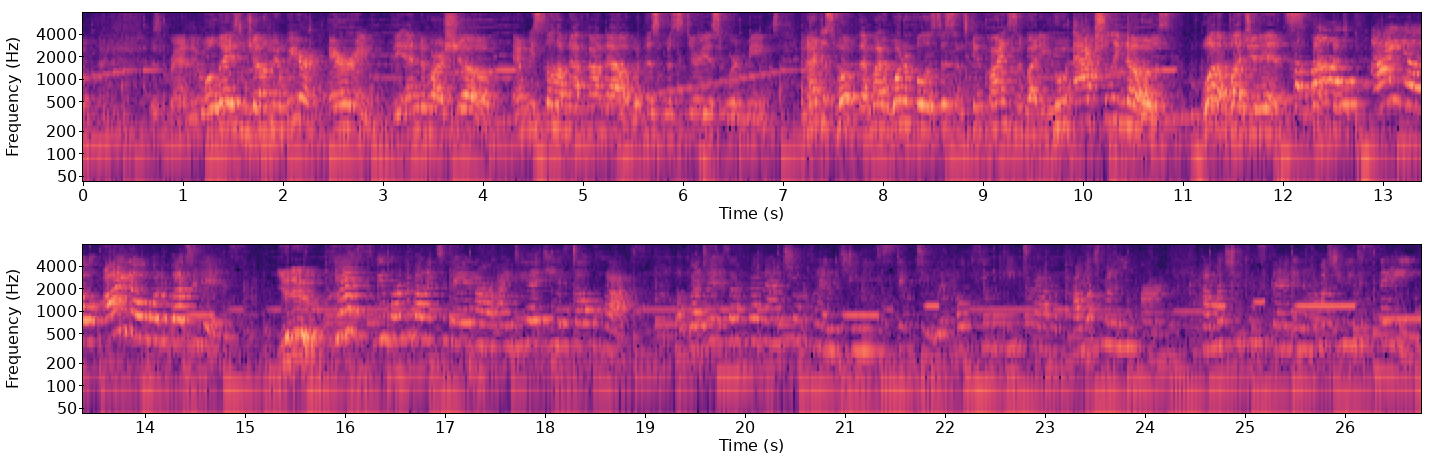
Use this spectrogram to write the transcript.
Brand new. Well, ladies and gentlemen, we are airing the end of our show, and we still have not found out what this mysterious word means. And I just hope that my wonderful assistants can find somebody who actually knows what a budget is. Hello? I know, I know what a budget is. you do. Yes, we learned about it today in our IDEA ESL class. A budget is a financial plan that you need to stick to. It helps you keep track of how much money you earn, how much you can spend, and how much you need to save.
